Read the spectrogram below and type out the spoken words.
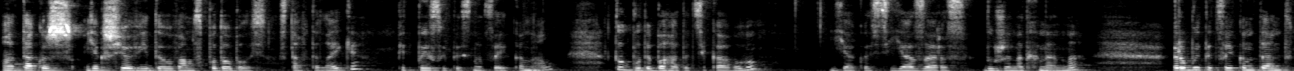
А також, якщо відео вам сподобалось, ставте лайки, підписуйтесь на цей канал. Тут буде багато цікавого. Якось я зараз дуже натхненна робити цей контент.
